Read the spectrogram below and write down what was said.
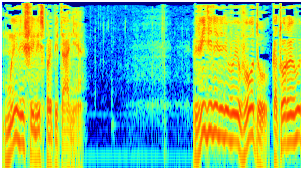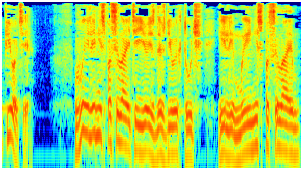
мы лишились пропитания. Видели ли вы воду, которую вы пьете? Вы ли не спосылаете ее из дождевых туч, или мы не спосылаем?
